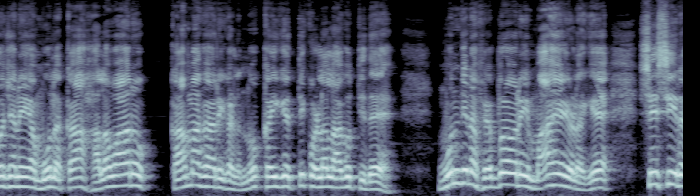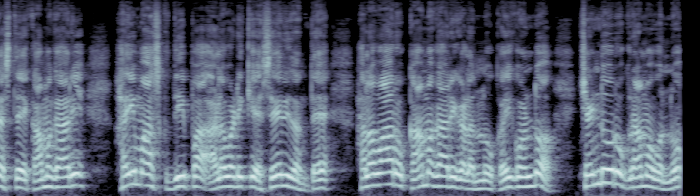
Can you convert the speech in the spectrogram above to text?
ಯೋಜನೆಯ ಮೂಲಕ ಹಲವಾರು ಕಾಮಗಾರಿಗಳನ್ನು ಕೈಗೆತ್ತಿಕೊಳ್ಳಲಾಗುತ್ತಿದೆ. ಮುಂದಿನ ಫೆಬ್ರವರಿ ಮಾಹೆಯೊಳಗೆ ಸಿಸಿ ರಸ್ತೆ ಕಾಮಗಾರಿ, ಹೈಮಾಸ್ಕ್ ದೀಪ ಅಳವಡಿಕೆ ಸೇರಿದಂತೆ ಹಲವಾರು ಕಾಮಗಾರಿಗಳನ್ನು ಕೈಗೊಂಡು ಚೆಂಡೂರು ಗ್ರಾಮವನ್ನು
